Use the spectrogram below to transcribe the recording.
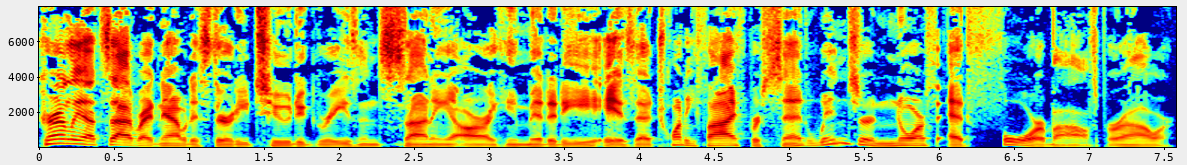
Currently outside right now, it is 32 degrees and sunny. Our humidity is at 25%. Winds are north at 4 miles per hour.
